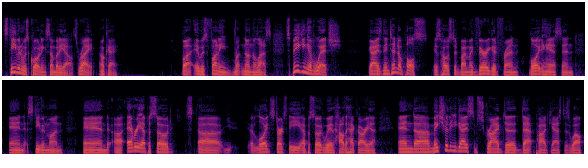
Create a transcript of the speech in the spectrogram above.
Steven was quoting somebody else. Right. Okay. But it was funny nonetheless. Speaking of which, guys, Nintendo Pulse is hosted by my very good friend Lloyd Hannison and Stephen Munn. And uh, every episode, uh, Lloyd starts the episode with "How the heck are you?" And uh, make sure that you guys subscribe to that podcast as well.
